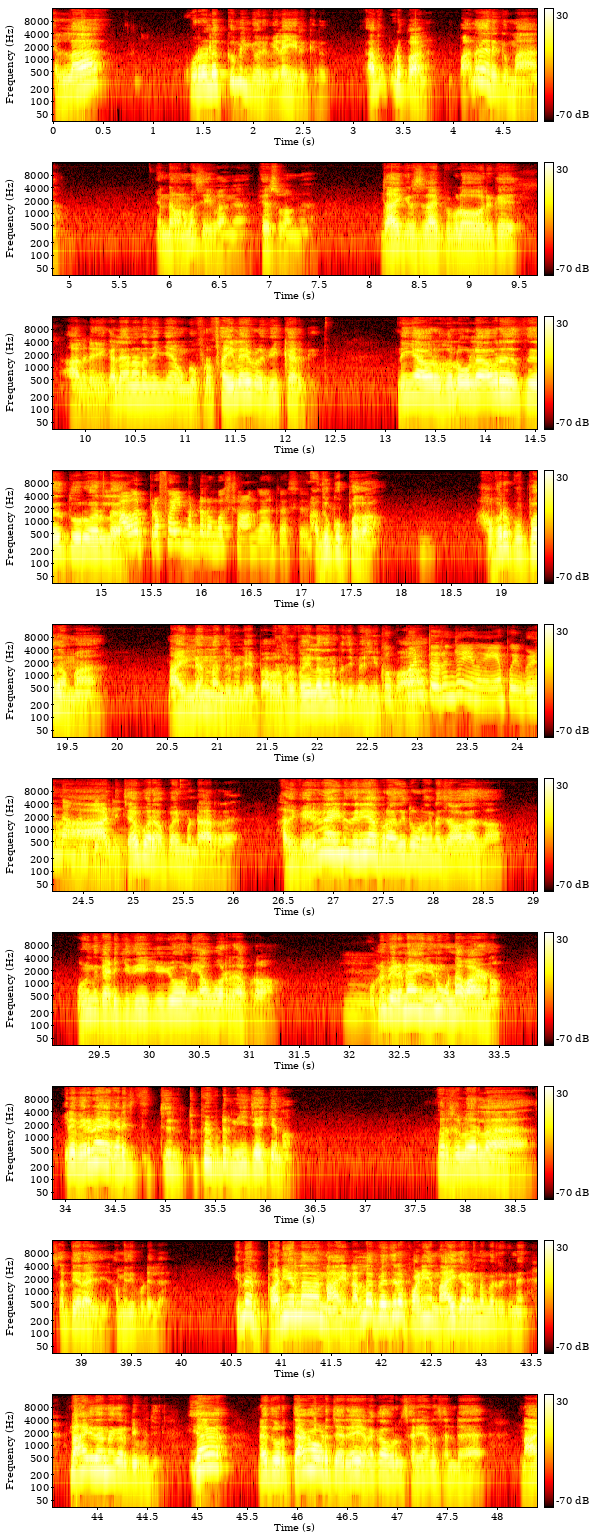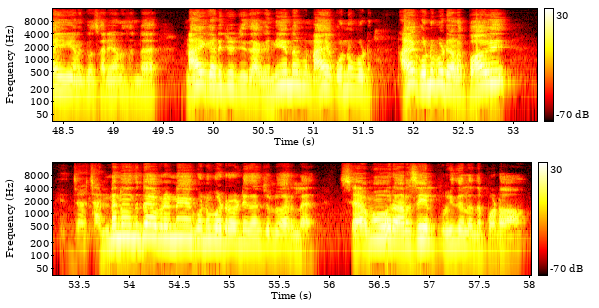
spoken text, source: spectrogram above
எல்லா குரலுக்கும் இங்கே ஒரு விலை இருக்கிறது அது கொடுப்பாங்க. பணம் இருக்குமா? என்ன வேணுமோ செய்வாங்க பேசுவாங்க. ஜாய் கிருஷ்ணா இப்போ இவ்வளோ இருக்குது ஆல்ரெடி கல்யாணம் ஆனீங்க உங்கள் ப்ரொஃபைலே இவ்வளோ வீக்காக இருக்குது நீங்கள் அவரை சொல்லவுல அவர் எடுத்து வருவார்ல அவர் ப்ரொஃபைல் மட்டும் ரொம்ப ஸ்ட்ராங்கா இருக்கா சார் அது குப்பை தான் அவர் குப்பை தான்மா நான் இல்லைன்னு நான் சொல்லலையே இப்போ அவர் ப்ரொஃபைலில் தானே பற்றி பேசிகிட்டு இருக்கோம். தெரிஞ்சும் இவங்க ஏன் போய் விழுந்தாங்க அடிச்சா போகிற அப்பாயின்மெண்ட் ஆடுற. அது வெறி நாயின்னு தெரியும் அப்புறம் அதுக்கிட்ட உனக்கு என்ன சவகாசம்? உனக்கு அடிக்குது ஐயோ நீ ஓடுற அப்புறம். ஒன்றும் வெறிநாய் நீனும் ஒன்றா வாழணும். இல்லை வெறிநாயை கடிச்சு துப்பி விட்டு நீ ஜெயிக்கணும். இவர் சொல்லுவார்ல சத்யராஜ் அமைதிப்படையில். என்ன பனியெல்லாம் நாய் நல்லா பேசுகிற பனியை நாய் கரண்ட மாதிரி இருக்குன்னு. நாய் தானே கரட்டி போச்சு. ஏன்? நேற்று ஒரு தேங்காய் உடைச்சாரு. எனக்கு அவருக்கு சரியான சண்டை. நாய் எனக்கும் சரியான சண்டை. நாய் கடிச்சு வச்சுதாங்க. நீ என்ன? நாயை கொண்டு போட்டு நாயை கொண்டு போட்டு அட பாவி. சண்டைன்னு வந்துட்டு அப்புறம் என்ன கொண்டு போட்ட வேண்டியதான்னு சொல்லுவார்ல. செம ஒரு அரசியல் புரிதல் அந்த படம்.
